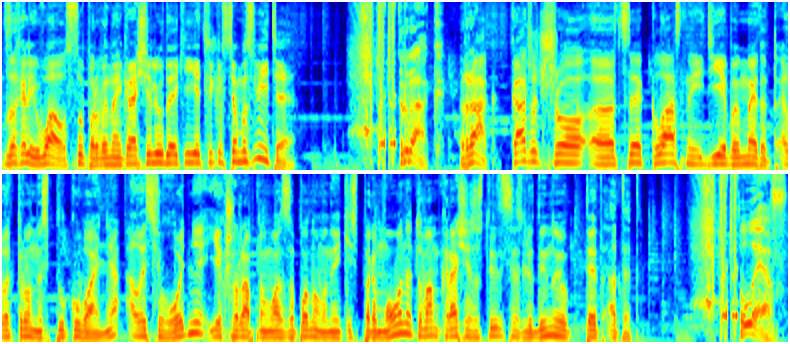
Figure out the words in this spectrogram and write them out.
взагалі вау, супер, ви найкращі люди, які є тільки в цьому світі. Рак. Рак кажуть, що е, це класний і дієвий метод електронного спілкування, але сьогодні, якщо раптом у вас заплановані якісь перемовини, то вам краще зустрітися з людиною тет-а-тет. Лев.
